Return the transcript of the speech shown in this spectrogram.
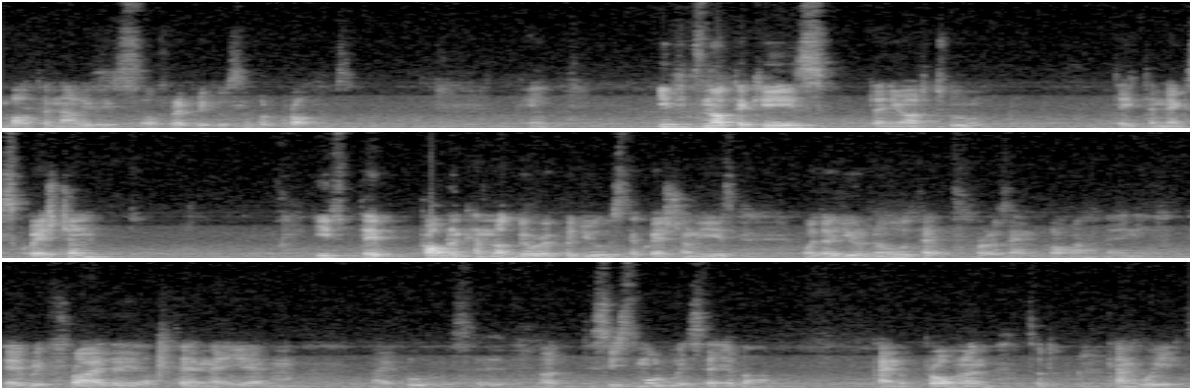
about analysis of reproducible problems. Okay, if it's not the case, then you have to take the next question. If the problem cannot be reproduced, the question is whether you know that, for example, every Friday at 10 a.m. I always have, uh, the system always have a kind of problem, so you can wait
